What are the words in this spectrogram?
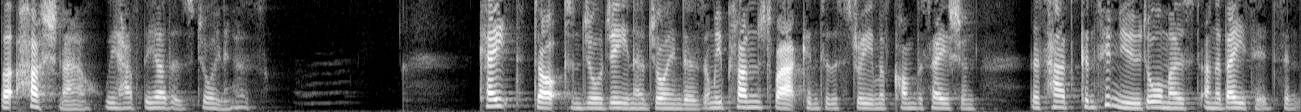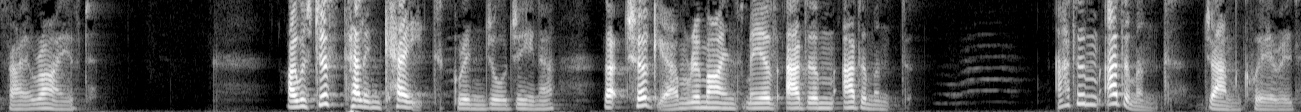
But hush now, we have the others joining us. Kate, Dot, and Georgina joined us, and we plunged back into the stream of conversation that had continued almost unabated since I arrived. I was just telling Kate, grinned Georgina, that Chögyam reminds me of Adam Adamant. Adam Adamant? Jan queried.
